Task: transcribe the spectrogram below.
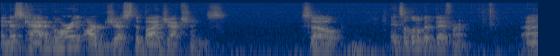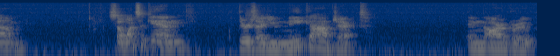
in this category are just the bijections. So it's a little bit different. Um, so once again, there's a unique object in our group,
